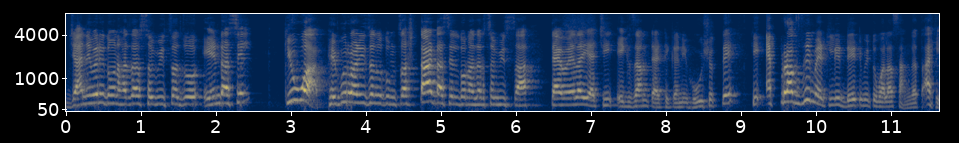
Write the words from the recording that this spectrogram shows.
जानेवारी दोन हजार सव्वीसचा जो एंड असेल किंवा फेब्रुवारीचा जो तुमचा स्टार्ट असेल दोन हजार सव्वीसचा त्यावेळेला याची एक्झाम त्या ठिकाणी होऊ शकते. ही अप्रॉक्सिमेटली डेट मी तुम्हाला सांगत आहे.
